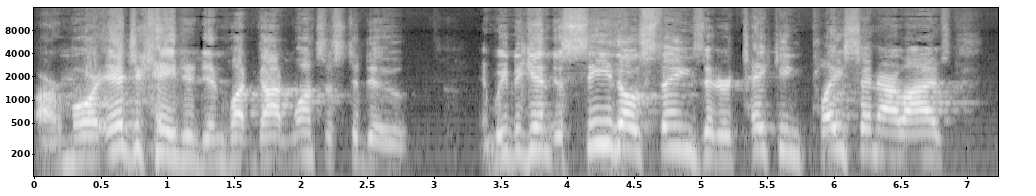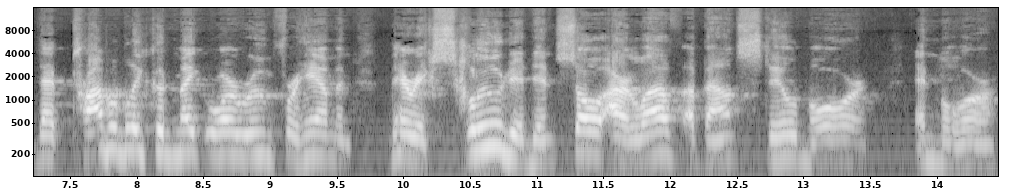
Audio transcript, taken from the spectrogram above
are more educated in what God wants us to do. And we begin to see those things that are taking place in our lives that probably could make more room for him, and they're excluded. And so our love abounds still more and more,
